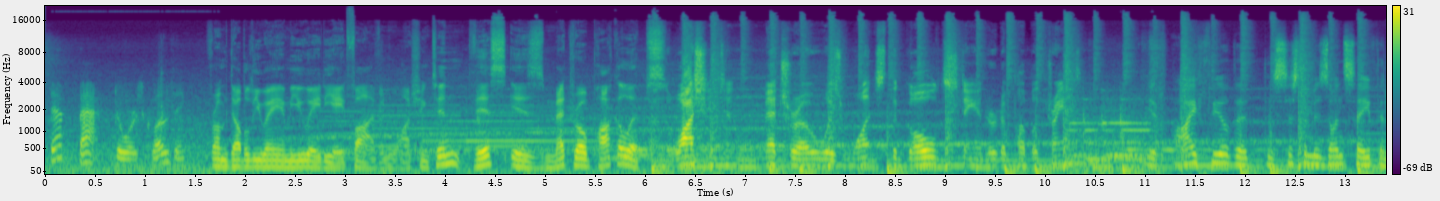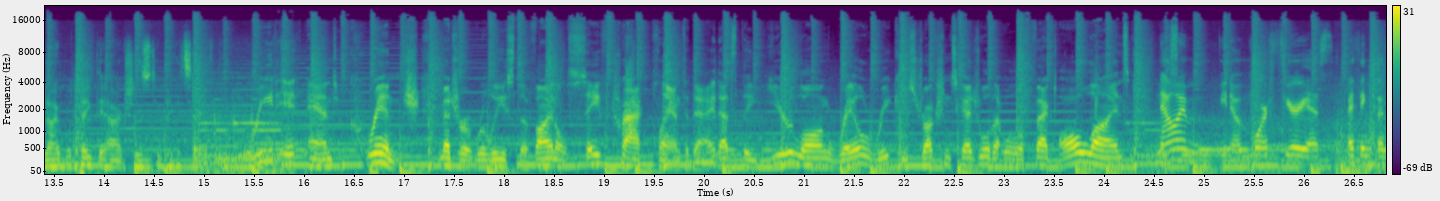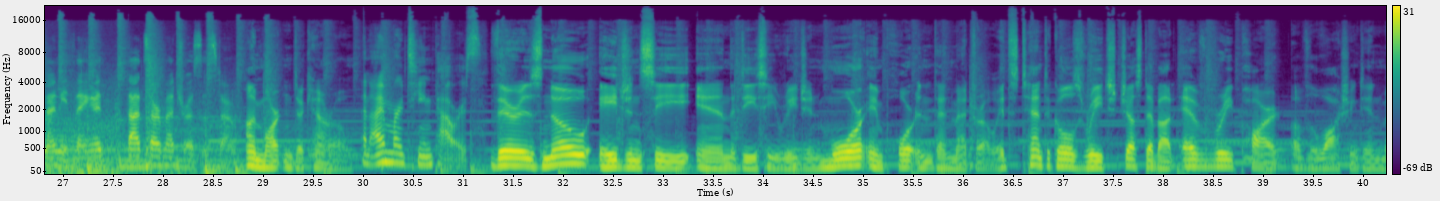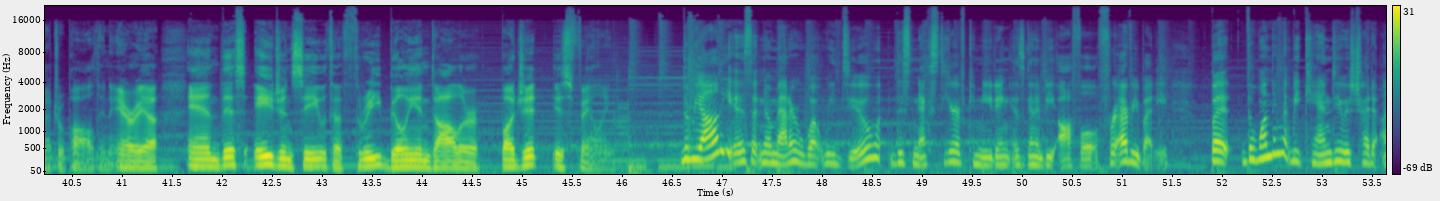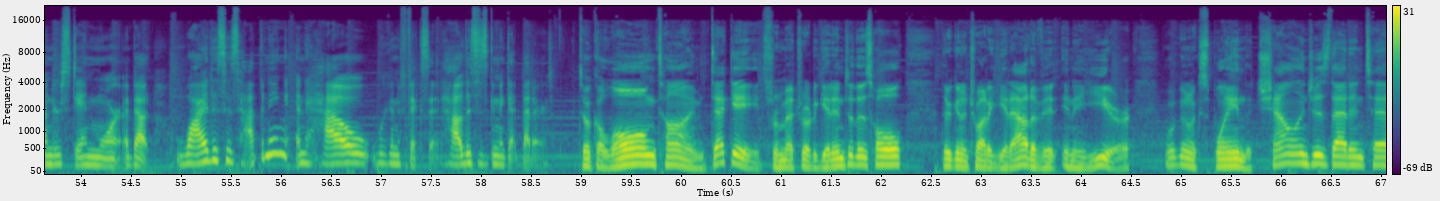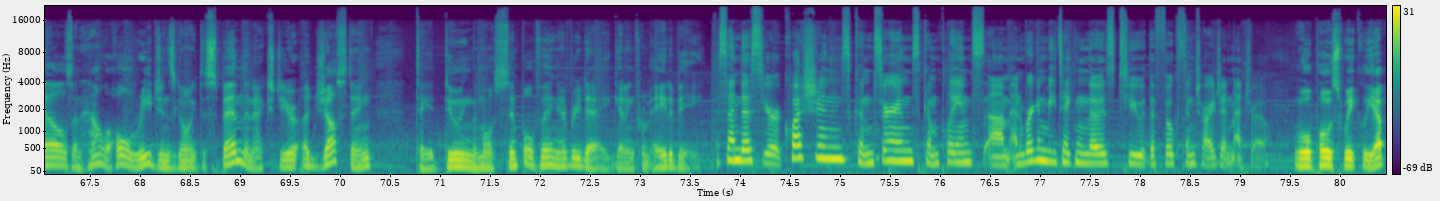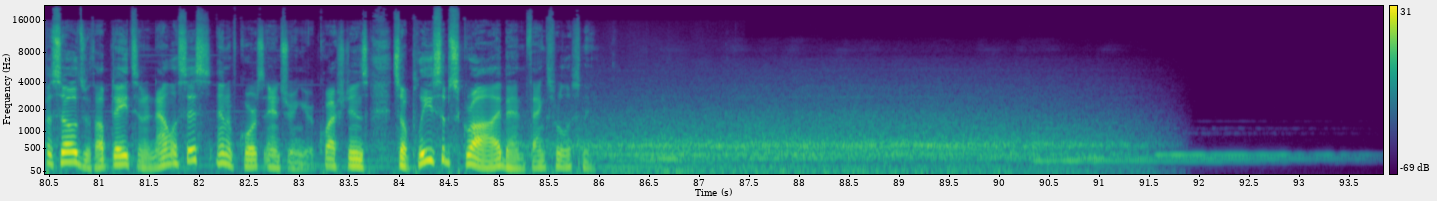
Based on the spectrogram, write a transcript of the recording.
step back, doors closing. From WAMU 88.5 in Washington, this is Metropocalypse. The Washington Metro was once the gold standard of public transit. If I feel that the system is unsafe, then I will take the actions to make it safe. Read it and cringe. Metro released the final SafeTrack plan today. That's the year-long rail reconstruction schedule that will affect all lines. Now I'm, you know, more furious, I think, than anything. It, that's our metro system. I'm Martin Di Caro. And I'm Martine Powers. There is no agency in the DC region more important than Metro. Its tentacles reach just about every part of the Washington metropolitan area, and this agency with a $3 billion budget is failing. The reality is that no matter what we do, this next year of commuting is going to be awful for everybody. But the one thing that we can do is try to understand more about why this is happening and how we're going to fix it, how this is going to get better. It took a long time, decades, for Metro to get into this hole. They're going to try to get out of it in a year. We're going to explain the challenges that entails and how the whole region's going to spend the next year adjusting to doing the most simple thing every day, getting from A to B. Send us your questions, concerns, complaints, um, and we're going to be taking those to the folks in charge at Metro. We'll post weekly episodes with updates and analysis, and of course, answering your questions. So please subscribe, and thanks for listening.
